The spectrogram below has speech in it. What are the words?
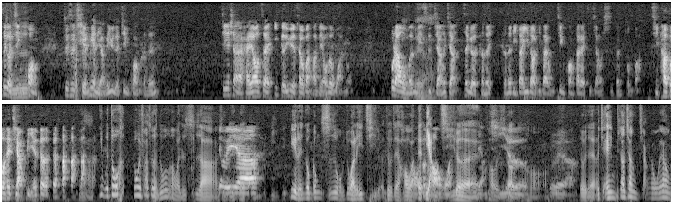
这个近况，就是前面两个月的近况，可能接下来还要在一个月才有办法聊得完哦。不然我们每次讲一讲这个，可能可能礼拜一到礼拜五近况大概只讲了十分钟吧，其他都在讲别的。因为都都会发生很多很好玩的事啊。对呀，猎人的公司我们就玩了一集了，对不对？好玩，两集了，两集了。对啊，对不对？而且哎，你不要这样讲啊！我要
